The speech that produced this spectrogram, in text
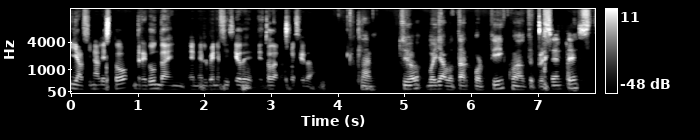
y al final esto redunda en, en el beneficio de, de toda la sociedad. Claro yo voy a votar por ti cuando te presentes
